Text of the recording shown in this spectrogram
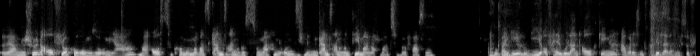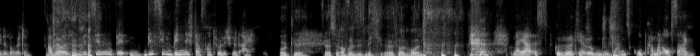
ja, eine schöne Auflockerung so im Jahr, mal rauszukommen und mal was ganz anderes zu machen und sich mit einem ganz anderen Thema nochmal zu befassen. Okay. Wobei Geologie auf Helgoland auch ginge, aber das interessiert leider nicht so viele Leute. Aber so ein bisschen, ein bisschen binde ich das natürlich mit ein. Okay, sehr schön, auch wenn Sie es nicht äh, hören wollen. naja, es gehört ja irgendwie ganz grob, kann man auch sagen,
